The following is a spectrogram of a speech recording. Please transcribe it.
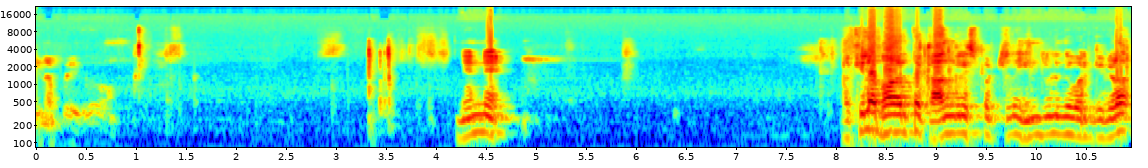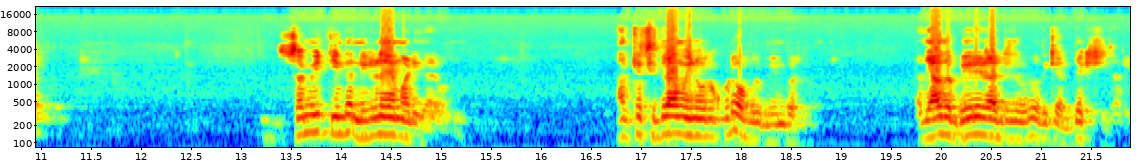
ಏನಪ್ಪ ಇದು? ನಿನ್ನೆ ಅಖಿಲ ಭಾರತ ಕಾಂಗ್ರೆಸ್ ಪಕ್ಷದ ಹಿಂದುಳಿದ ವರ್ಗಗಳ ಸಮಿತಿಯಿಂದ ನಿರ್ಣಯ ಮಾಡಿದ್ದಾರೆ ಅವರು. ಅದಕ್ಕೆ ಸಿದ್ದರಾಮಯ್ಯನವರು ಕೂಡ ಒಬ್ಬರು ಮೆಂಬರ್ ಅದ್ಯಾವುದೋ ಬೇರೆ ರಾಜ್ಯದವರು ಅದಕ್ಕೆ ಅಧ್ಯಕ್ಷರಿದ್ದಾರೆ.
